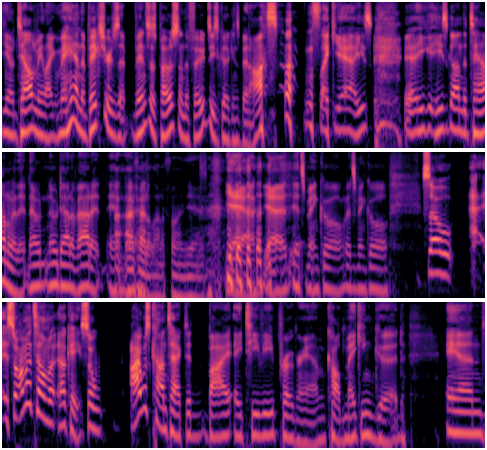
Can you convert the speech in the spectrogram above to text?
you know, telling me like, man, the pictures that Vince is posting, the foods he's cooking's been awesome. it's like, yeah, he's yeah, he he's gone to town with it, no no doubt about it. And, I've uh, had a lot of fun. Yeah. yeah, yeah, it- it's been cool. It's been cool. So, uh, so I'm gonna tell him. Okay, so I was contacted by a TV program called Making Good, and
